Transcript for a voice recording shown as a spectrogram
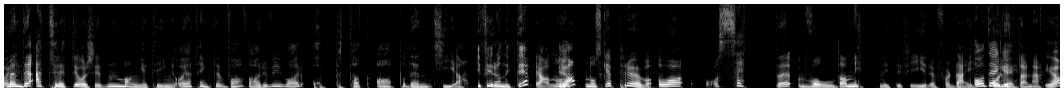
oi. Men det er 30 år siden mange ting, og jeg tenkte hva var det vi var opptatt av på den tida? I 94? Ja, nå, Ja. nå skal jeg prøve å, å sette Volda 1994 for deg og, og lytterne. Ja.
